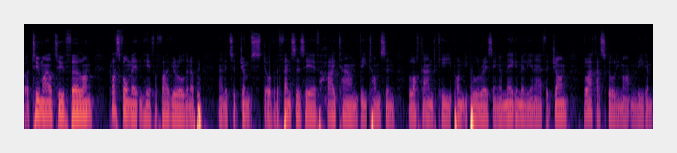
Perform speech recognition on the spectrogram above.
Got a two mile, two furlong. Class 4 maiden here for five year old and up. And it's a jump over the fences here for Hightown, D. Thompson, Lock and Key, Pontypool Racing, Omega Millionaire for John, Black Ascoli, Martin Leadham,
